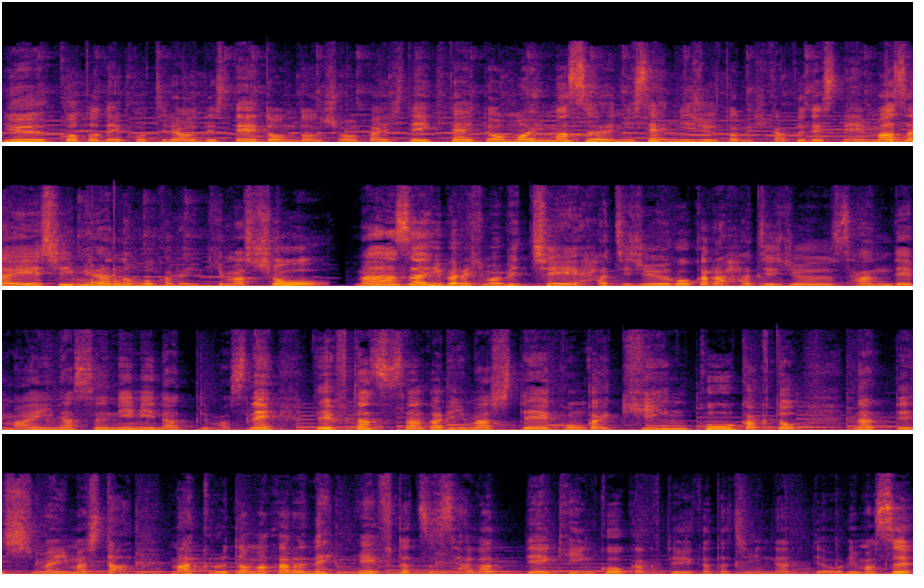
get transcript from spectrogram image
いうことで、こちらをですね、どんどん紹介していきたいと思います。2020との比較ですね。まずは AC ミランの方からいきましょう。まずはイバラヒモビッチ、85から83でマイナス2になってますね。で、2つ下がりまして、今回金降格となってしまいました。まあ、黒玉からね、え2つ下がって金降格という形になっております。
